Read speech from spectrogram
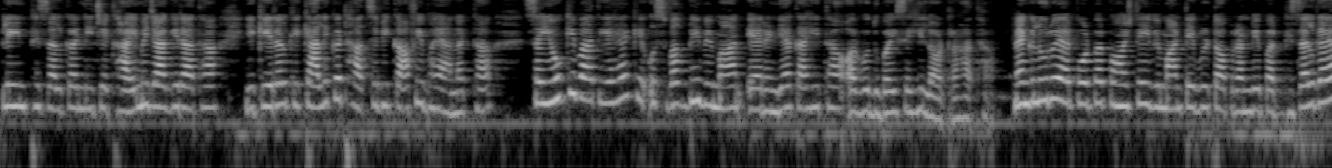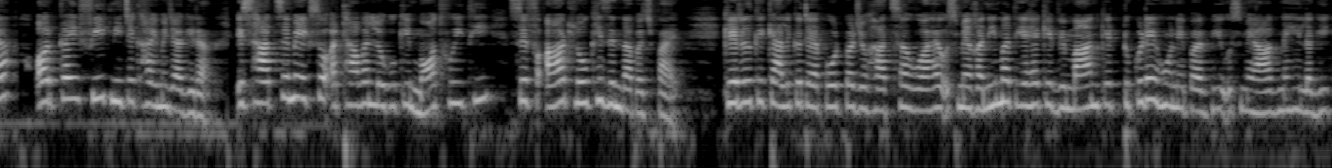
प्लेन फिसलकर नीचे खाई में जा गिरा था। ये केरल के कैलिकट हादसे भी काफ़ी भयानक था। संयोग की बात यह है कि उस वक्त भी विमान एयर इंडिया का ही था और वो दुबई से ही लौट रहा था। बेंगलुरु एयरपोर्ट पर पहुँचते ही विमान टेबल टॉप रनवे पर फिसल गया और कई फीट नीचे खाई में जा गिरा। इस हादसे में एक सौ अट्ठावन लोगों की मौत हुई थी, सिर्फ़ आठ लोग ही ज़िंदा बच पाए। केरल के कैलिकट एयरपोर्ट पर जो हादसा हुआ है, उसमें गनीमत यह है कि विमान के टुकड़े होने पर भी उसमें आग नहीं लगी,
